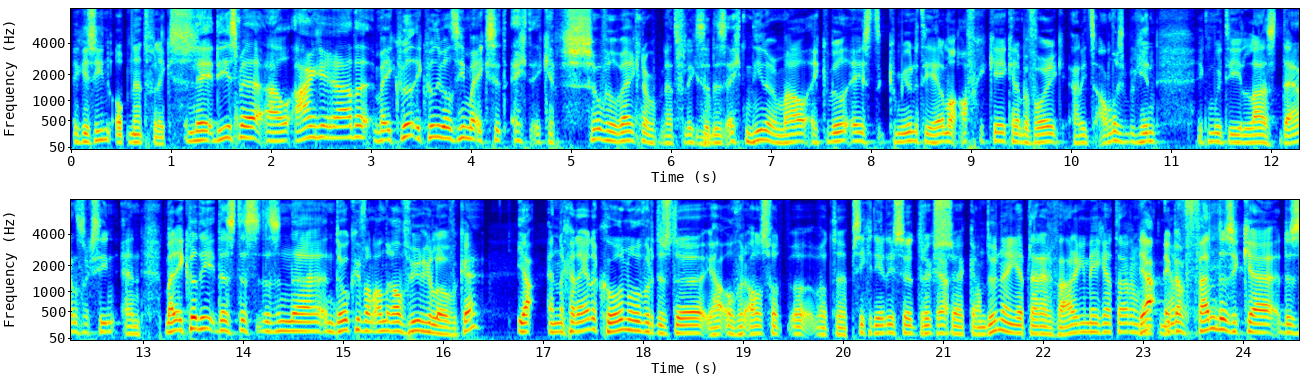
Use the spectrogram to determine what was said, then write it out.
gezien op Netflix? Nee, die is mij al aangeraden. Maar ik wil, ik wil die wel zien, maar ik zit echt... Ik heb zoveel werk nog op Netflix. Dat is echt niet normaal. Ik wil eerst Community helemaal afgekeken hebben voor ik aan iets anders begin. Ik moet die Last Dance nog zien. En, maar ik wil die... Dat is, dat is, dat is een, eh, een docu van anderhalf uur, geloof ik, hè? Ja, en dat gaat eigenlijk gewoon over, dus de, ja, over alles wat, wat eh, psychedelische drugs Ja. eh, kan doen. En je hebt daar ervaring mee gehad daarom. Ja, ik ben fan dus ik, eh, dus,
